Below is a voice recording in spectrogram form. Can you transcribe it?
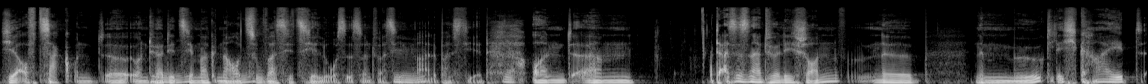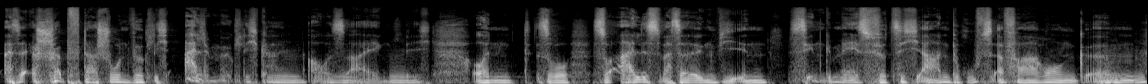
hier auf Zack und, äh, und hört jetzt hier mal genau zu, was jetzt hier los ist und was hier gerade passiert. Ja. Und ähm, das ist natürlich schon eine eine Möglichkeit, also er schöpft da schon wirklich alle Möglichkeiten mhm. aus mhm. eigentlich. Und so, so alles, was er irgendwie in sinngemäß 40 Jahren Berufserfahrung ähm, mhm.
